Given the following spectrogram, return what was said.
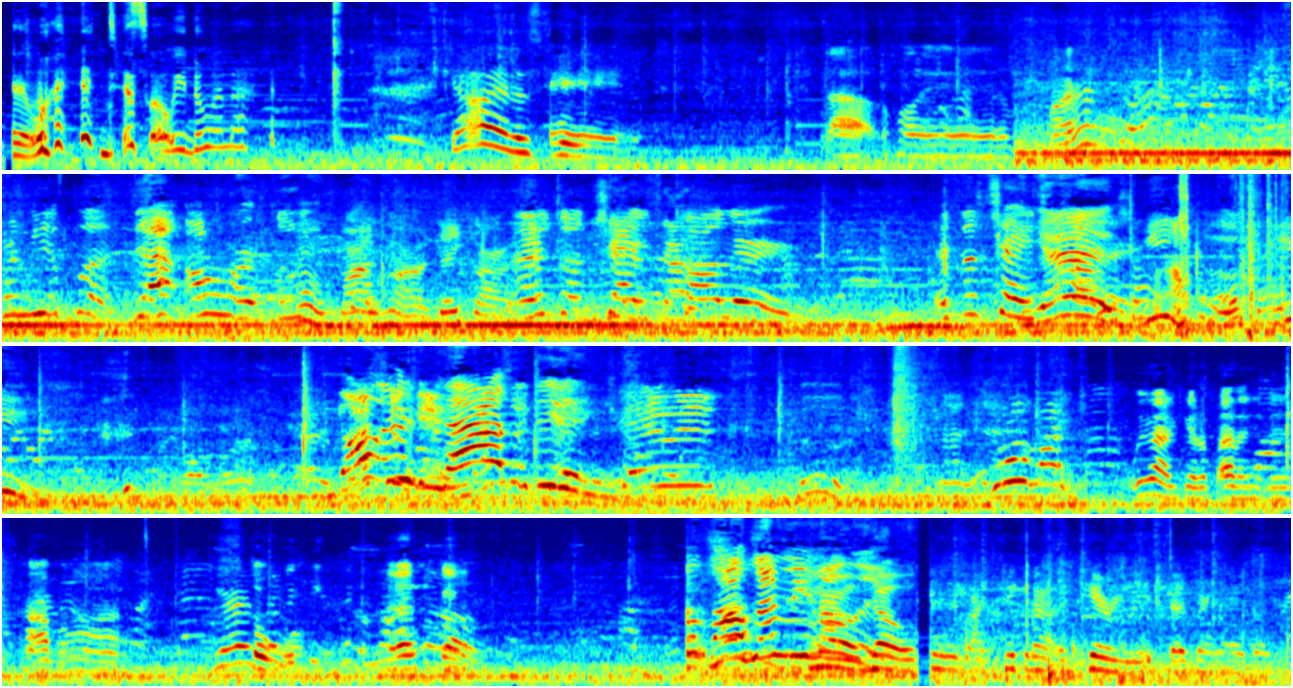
What? That's what we doing now? Y'all understand. Stop playing. What? Can you put that on her Oh my god, they got it. It's a change color. It's a change Yes, color. be okay. Y'all is nasty. We gotta get up out of here. This Havahan store. Let's go. Mom, let me No, hold it. no. Like take it out and carry it instead of bringing it over.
